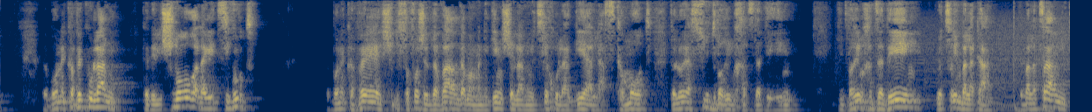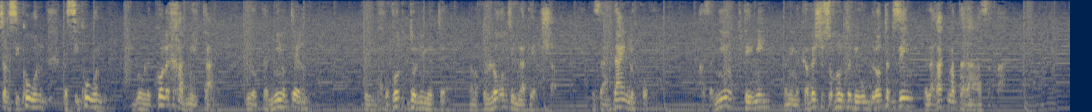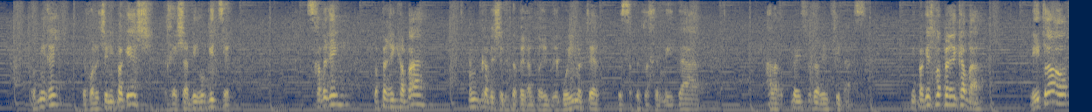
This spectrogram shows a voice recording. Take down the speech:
ובואו נקווה כולנו כדי לשמור על היציבות. ובואו נקווה שבסופו של דבר גם המנהיגים שלנו יצליחו להגיע להסכמות ולא יעשו דברים חד צדדיים, כי דברים חד צדדיים יוצרים בלאגן, ובלצן יוצר סיכון, וסיכון יגרום לכל אחד מאיתנו להיות עני יותר ועם חובות גדולים יותר, ואנחנו לא רוצים להגיע לשם, וזה עדיין לא קורה. אז אני אופטימי, ואני מקווה שסוכנות הדירוג לא תגזים, אלא רק מטרה עזרה. עוד נראה, יכול להיות שניפגש אחרי שהדירוג יצא. אז חברים, בפרק הבא אני מקווה שנדבר על דברים רגועים יותר, לספק לכם מידע על הרבה סדרים פיננסיים. ניפגש בפרק הבא. להתראות!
